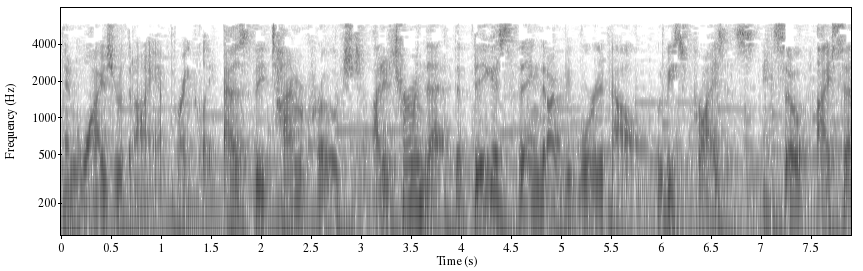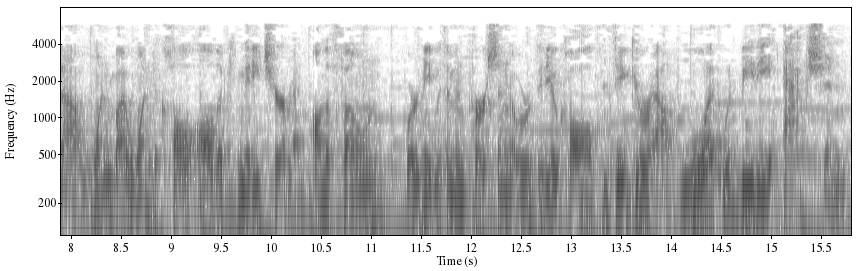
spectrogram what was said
and wiser than I am, frankly. As the time approached, I determined that the biggest thing that I would be worried about would be surprises. And so I set out one by one to call all the committee chairmen on the phone or to meet with them in person over a video call and figure out what would be the action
